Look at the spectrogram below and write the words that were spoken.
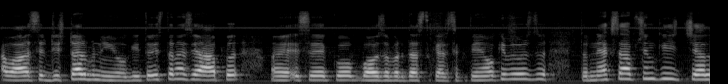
آواز سے ڈسٹرب نہیں ہوگی۔ تو اس طرح سے آپ اس کو بہت زبردست کر سکتے ہیں۔ اوکے ویورز تو نیکسٹ آپشن کی چل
